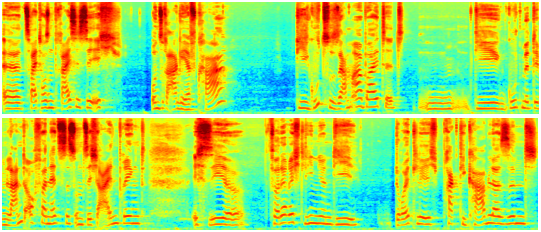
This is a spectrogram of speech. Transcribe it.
Äh, 2030 sehe ich unsere AGFK, die gut zusammenarbeitet, die gut mit dem Land auch vernetzt ist und sich einbringt. Ich sehe Förderrichtlinien, die deutlich praktikabler sind,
